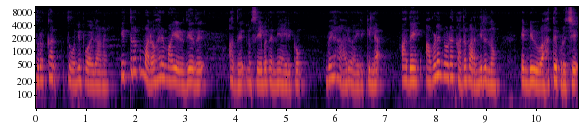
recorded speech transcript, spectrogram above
തുറക്കാൻ തോന്നിപ്പോയതാണ്. ഇത്രക്കും മനോഹരമായി എഴുതിയത് അത് നുസൈബ് തന്നെയായിരിക്കും. വേറെ ആരും ആയിരിക്കില്ല. അതെ അവളെന്നോട് കഥ പറഞ്ഞിരുന്നു. എന്റെ വിവാഹത്തെക്കുറിച്ച്.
